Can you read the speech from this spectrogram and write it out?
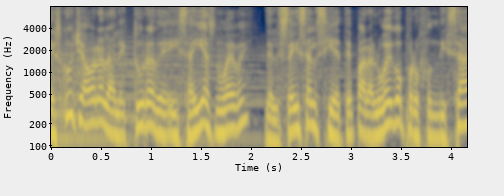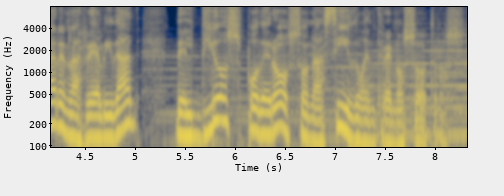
Escucha ahora la lectura de Isaías 9, del 6 al 7, para luego profundizar en la realidad del Dios poderoso nacido entre nosotros.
